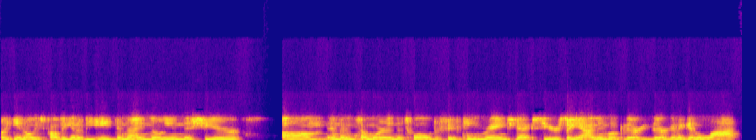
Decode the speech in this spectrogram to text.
Like, you know, he's probably going to be eight to nine million this year, um, and then somewhere in the 12 to 15 range next year. So yeah, I mean, look, they're they're going to get a lot.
